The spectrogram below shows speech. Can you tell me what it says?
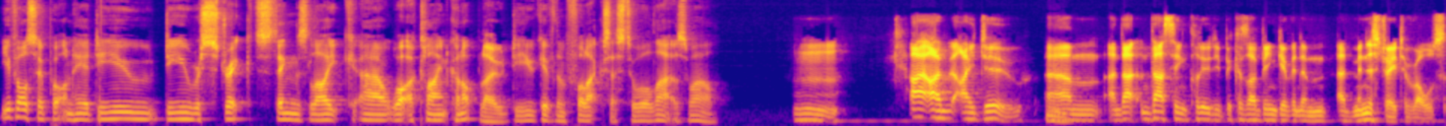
you've also put on here. Do you do you restrict things like uh, what a client can upload? Do you give them full access to all that as well? Mm. I, I, I do. Um, and that that's included because I've been giving them administrator roles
